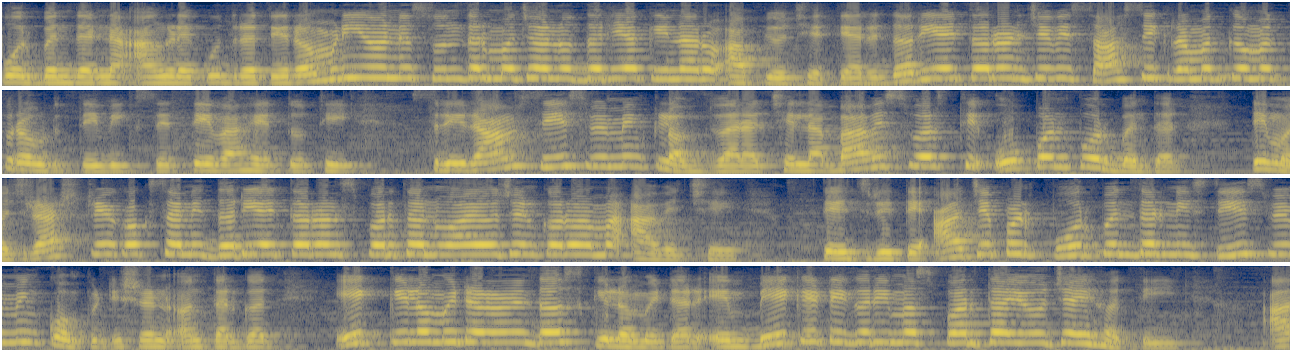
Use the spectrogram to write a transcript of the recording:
પોરબંદરના આંગણે કુદરતી રમણીય અને સુંદર મજાનો દરિયા કિનારો આપ્યો છે, ત્યારે દરિયાઈ તરણ જેવી સાહસિક રમતગમત પ્રવૃત્તિ વિકસે તેવા હેતુથી Shri Ram sea swimming club દ્વારા છેલ્લા બાવીસ વર્ષથી ઓપન પોરબંદર તેમજ રાષ્ટ્રીય કક્ષાની દરિયાઈ તરણ સ્પર્ધાનું આયોજન કરવામાં આવે છે. તે જ રીતે આજે પણ પોરબંદરની સી સ્વિમિંગ કોમ્પિટિશન અંતર્ગત એક કિલોમીટર અને દસ કિલોમીટર એમ બે કેટેગરીમાં સ્પર્ધા યોજાઈ હતી. આ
